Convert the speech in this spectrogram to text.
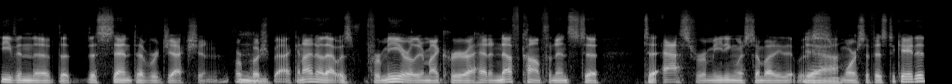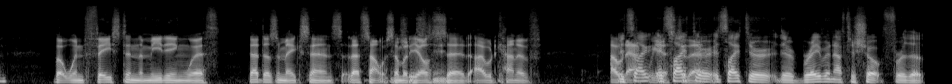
even the the, the scent of rejection or pushback. And I know that was for me earlier in my career. I had enough confidence to to ask for a meeting with somebody that was Yeah. more sophisticated, but when faced in the meeting with that doesn't make sense. That's not what somebody else said. I would kind of I would it's like it's like they're it's like they're they're brave enough to show up for the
